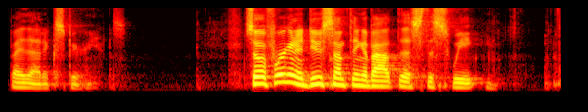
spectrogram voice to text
by that experience. So, if we're going to do something about this this week,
